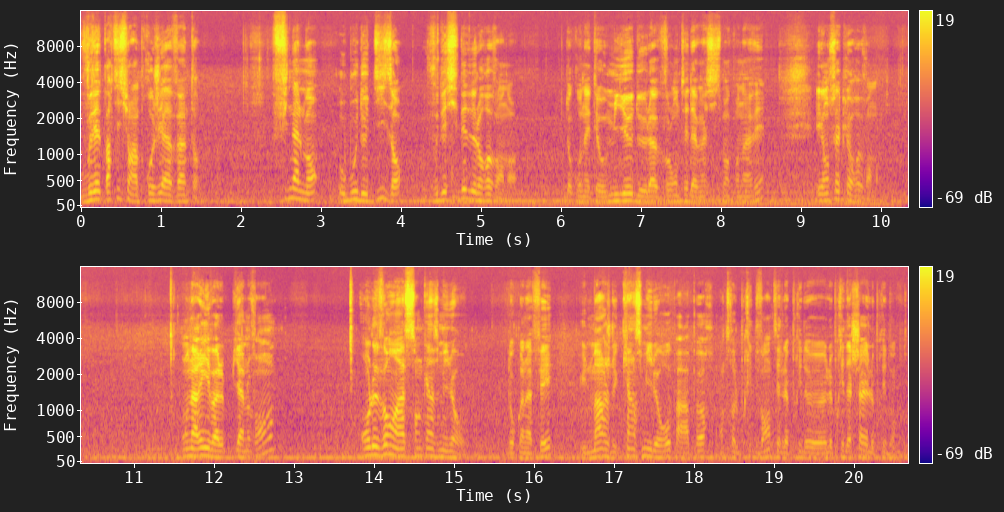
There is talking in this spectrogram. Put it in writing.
Vous êtes parti sur un projet à 20 ans. Finalement, au bout de 10 ans, vous décidez de le revendre. Donc on était au milieu de la volonté d'investissement qu'on avait et on souhaite le revendre. On arrive à bien le vendre, on le vend à 115 000 euros. Donc on a fait une marge de 15 000 euros par rapport entre le prix de vente et le prix, d'achat et le prix de vente.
